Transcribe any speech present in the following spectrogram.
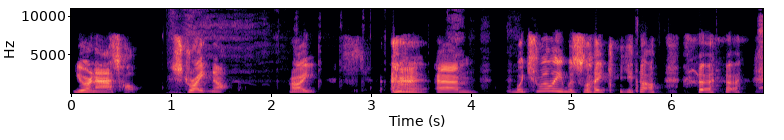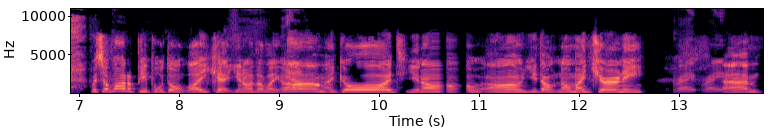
you're an asshole, straighten up, right? um, which really was like, you know, which a lot of people don't like it. You know, they're like, yeah. oh my god, you know, oh, you don't know my journey. Right, right. Um,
